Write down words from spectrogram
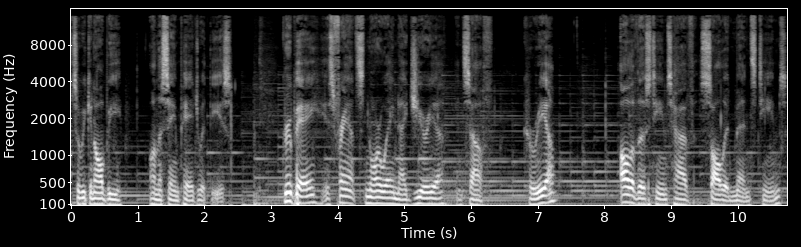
so we can all be on the same page with these. Group A is France, Norway, Nigeria, and South Korea. All of those teams have solid men's teams.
